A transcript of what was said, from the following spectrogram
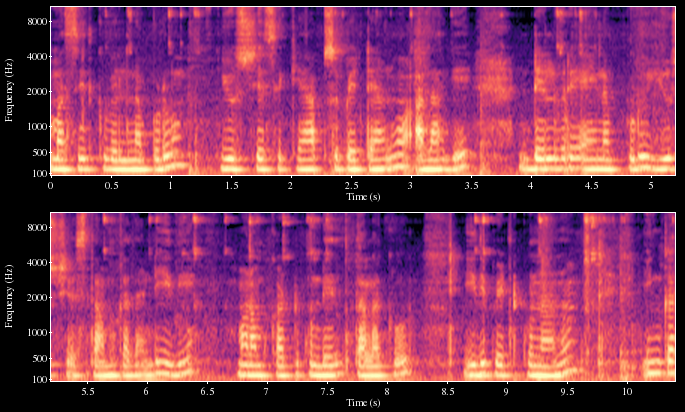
మసీద్కి వెళ్ళినప్పుడు యూస్ చేసే క్యాప్స్ పెట్టాను. అలాగే డెలివరీ అయినప్పుడు యూస్ చేస్తాము కదండి ఇది. మనం కట్టుకునేది తలకు. ఇది పెట్టుకున్నాను. ఇంకా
